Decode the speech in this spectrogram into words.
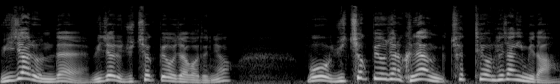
위자료인데 위자료 유책 배우자거든요. 뭐 위책 배우자는 그냥 최태원 회장입니다.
